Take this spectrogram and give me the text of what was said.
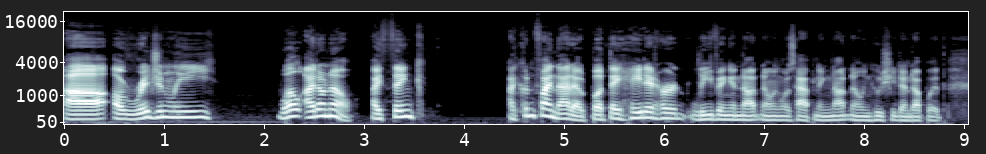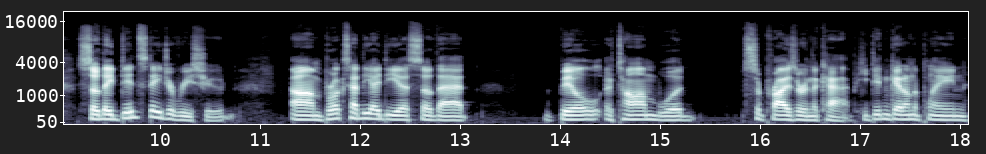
Uh, originally, well, I don't know. I think I couldn't find that out, but they hated her leaving and not knowing what was happening, not knowing who she'd end up with. So they did stage a reshoot. Um, Brooks had the idea so that Bill or Tom would surprise her in the cab. He didn't get on the plane.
